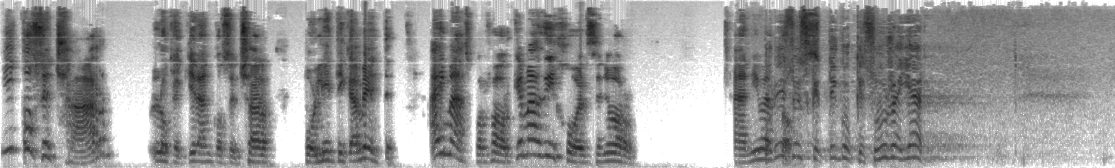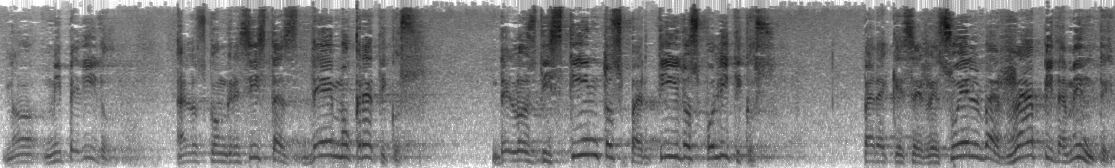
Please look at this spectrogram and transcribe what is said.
y cosechar lo que quieran cosechar políticamente. Hay más, por favor. ¿Qué más dijo el señor Aníbal? Por eso es que tengo que subrayar no, mi pedido a los congresistas democráticos de los distintos partidos políticos para que se resuelva rápidamente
